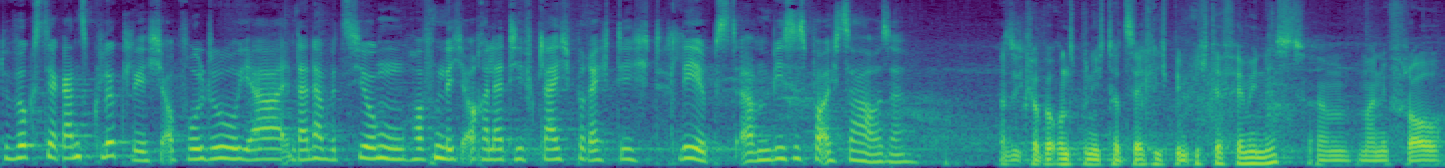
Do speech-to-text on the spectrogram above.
du wirkst ja ganz glücklich, obwohl du ja in deiner Beziehung hoffentlich auch relativ gleichberechtigt lebst. Ähm, wie ist es bei euch zu Hause? Also ich glaube, bei uns bin ich tatsächlich, bin ich der Feminist. Ähm, meine Frau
